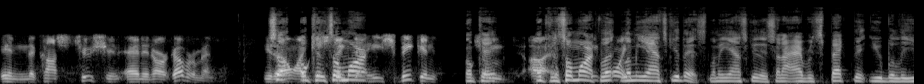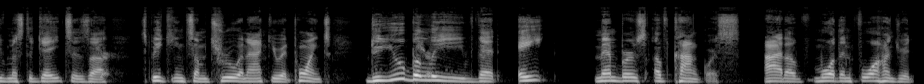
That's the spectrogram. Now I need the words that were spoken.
in the Constitution and in our government. You So, know, I okay, so think that Mark- he's speaking. Okay. some, uh, okay. So, Mark, let, let me ask you this. Let me ask you this. And I respect that you believe Mr. Gaetz is uh, speaking some true and accurate points. Do you believe that eight members of Congress out of more than 400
